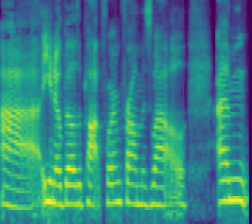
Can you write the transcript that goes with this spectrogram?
uh you know build a platform from as well um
